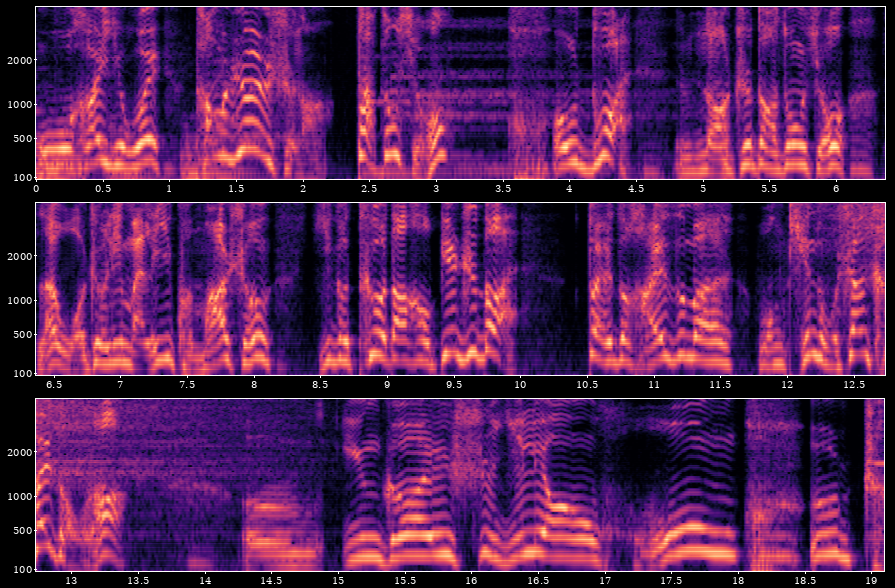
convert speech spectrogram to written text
我还以为他们认识呢。大棕熊？哦，对，那只大棕熊来我这里买了一捆麻绳，一个特大号编织袋，带着孩子们往甜筒山开走了。呃，应该是一辆红、呃橙、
